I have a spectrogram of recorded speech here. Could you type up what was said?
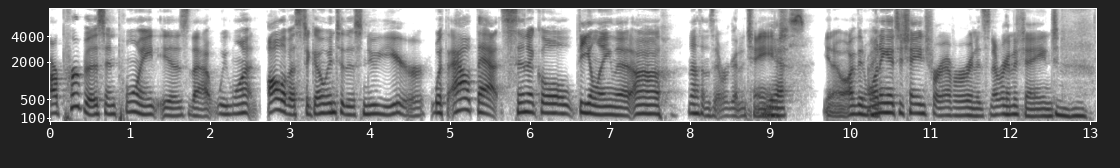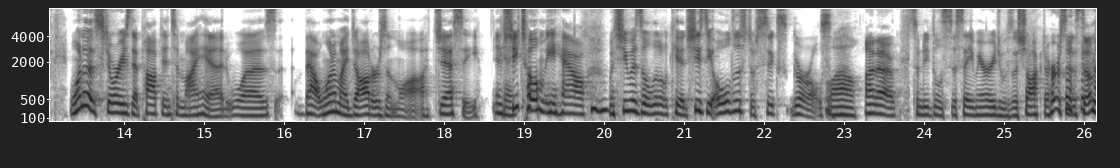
our purpose and point is that we want all of us to go into this new year without that cynical feeling that, uh, nothing's ever going to change. Yes. You know, I've been wanting it to change forever and it's never going to change. Mm-hmm. One of the stories that popped into my head was about one of my daughters in law, Jessie. And she told me how when she was a little kid, she's the oldest of six girls. Wow. I know. So, needless to say, marriage was a shock to her system.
